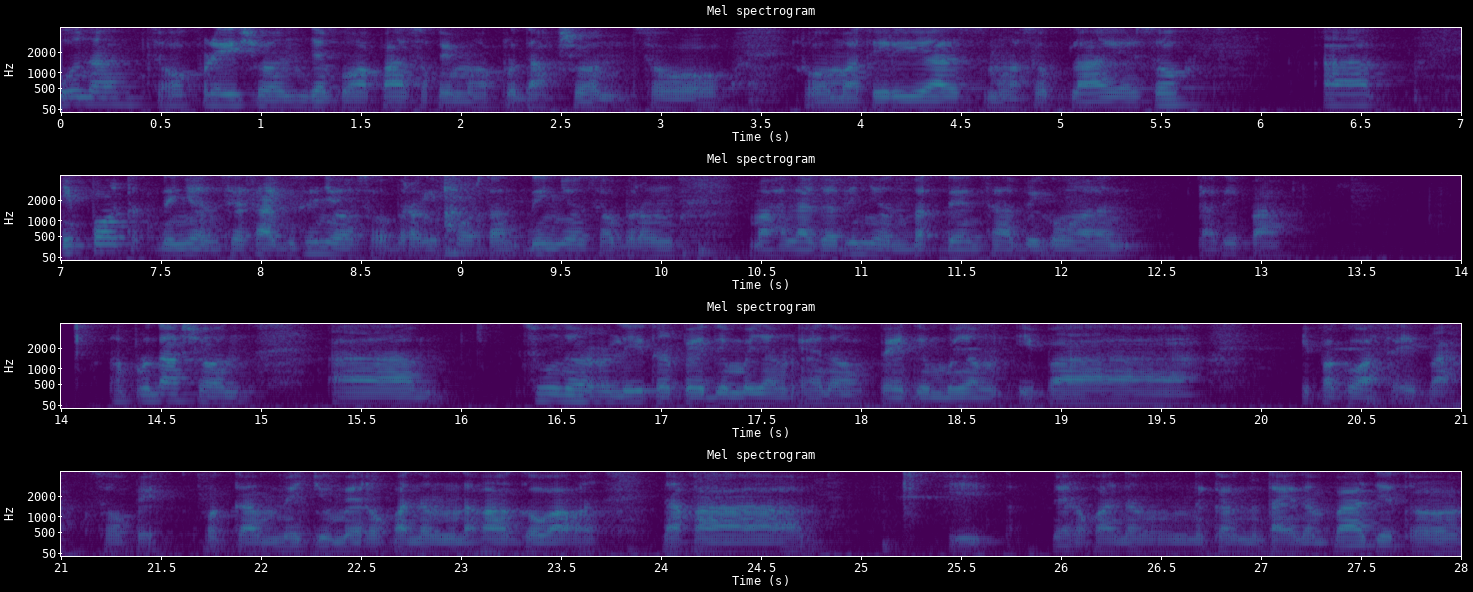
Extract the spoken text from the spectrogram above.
Una, sa operation, dyan pumapasok yung mga production. So, raw materials, mga suppliers. So, uh, important din yun. Sinasabi sa inyo, sobrang important din yun. Sobrang mahalaga din yun. But then, sabi ko nga, dati pa, ang production, um, sooner or later, pwede mo yung, ano, pwede mo yung ipa, ipagawa sa iba. So, pagka medyo meron ka nang nakagawa, naka, i, meron ka nang nagkaroon na tayo ng budget or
